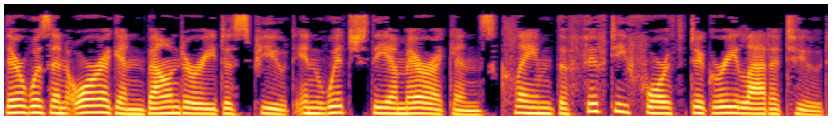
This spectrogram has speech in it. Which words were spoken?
there was an Oregon boundary dispute in which the Americans claimed the 54th degree latitude.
